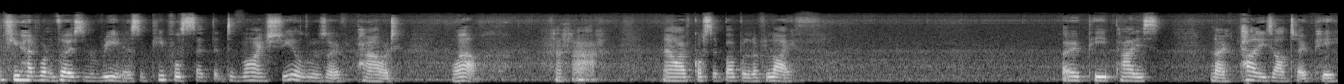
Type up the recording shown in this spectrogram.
if you had one of those in arenas and people said that Divine Shield was overpowered. Well, haha, now I've got a bubble of life. OP pallies. No, pallies aren't OP.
